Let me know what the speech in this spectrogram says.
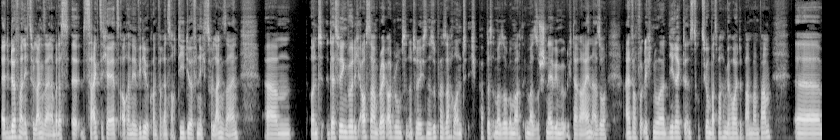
äh, die dürfen halt nicht zu lang sein. Aber das äh, zeigt sich ja jetzt auch in den Videokonferenzen. Auch die dürfen nicht zu lang sein. Ähm, und deswegen würde ich auch sagen, Breakout Rooms sind natürlich eine super Sache und ich habe das immer so gemacht, immer so schnell wie möglich da rein. Also einfach wirklich nur direkte Instruktion, was machen wir heute, bam, bam, bam. Äh,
